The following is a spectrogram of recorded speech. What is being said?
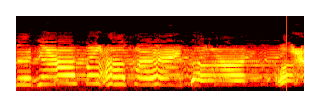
من يعطها رعى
